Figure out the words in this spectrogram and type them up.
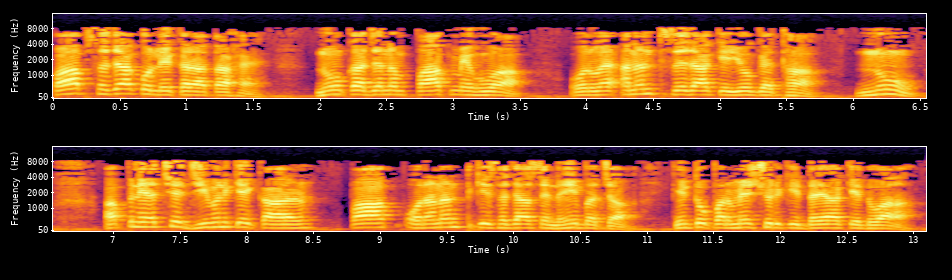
पाप सजा को लेकर आता है। नू का जन्म पाप में हुआ और वह अनंत सजा के योग्य था। नू, अपने अच्छे जीवन के कारण पाप और अनंत की सजा से नहीं बचा, किंतु परमेश्वर की दया के द्वारा।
